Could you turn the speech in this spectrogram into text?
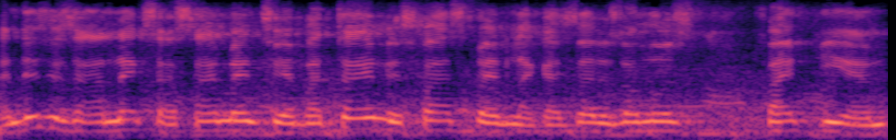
and this is our next assignment here. But time is fast spent. Like I said, it's almost 5 p.m.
